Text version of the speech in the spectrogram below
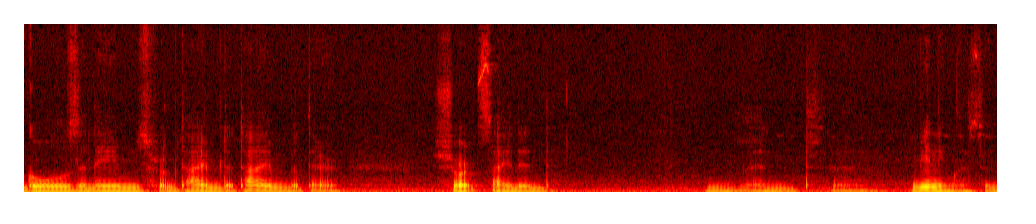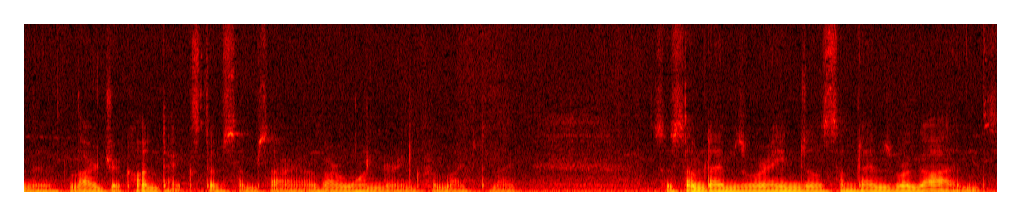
goals and aims from time to time, but they're short-sighted and, and uh, meaningless in the larger context of samsara, of our wandering from life to life. So sometimes we're angels, sometimes we're gods.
